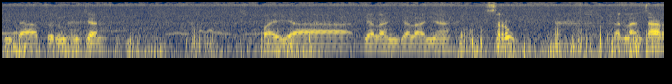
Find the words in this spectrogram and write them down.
tidak turun hujan supaya jalan-jalannya seru dan lancar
